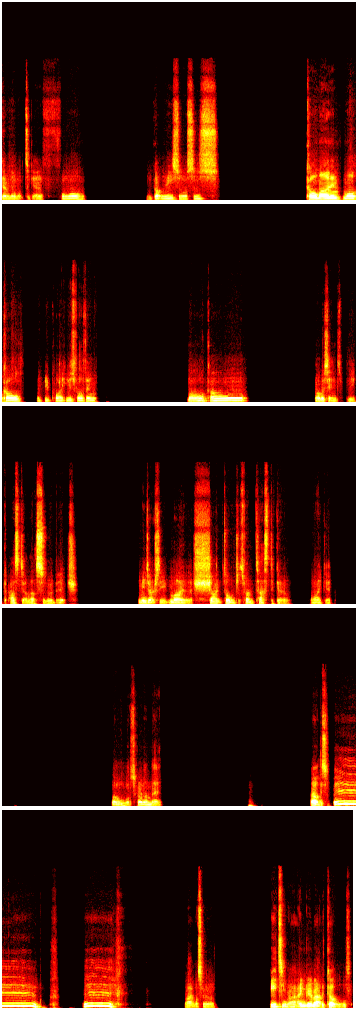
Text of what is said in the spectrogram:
Don't know what to go for. We've got resources. Coal mining, more coal would be quite useful, I think. More coal. Oh, we're setting the capacity on that son of a bitch. It means actually mining a shite ton, which is fantastico. I like it. Whoa, what's going on there? Oh, this is... Woo! Right, what's going on? Heating, right? Angry about the cold?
